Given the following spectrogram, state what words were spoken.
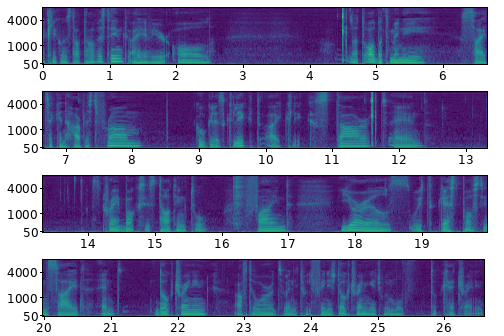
I click on start harvesting. I have here all, not all, but many sites I can harvest from. Google is clicked. I click start and Scrapebox is starting to find URLs with guest post inside and dog training afterwards when it will finish dog training it will move to cat training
